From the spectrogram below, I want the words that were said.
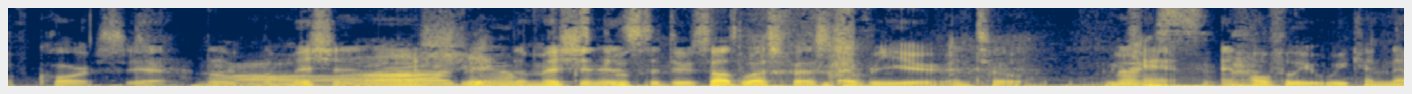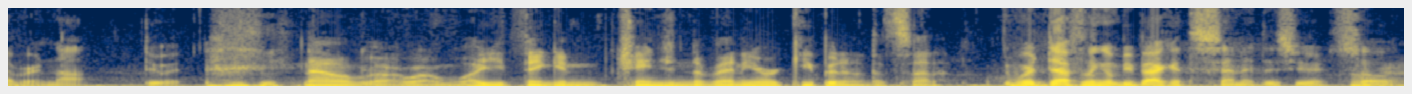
Of course, yeah. The, the mission, Aw, shit. the mission is to do Southwest Fest every year until we Nice. can't, and hopefully we can never not do it. Now, uh, are you thinking changing the venue or keeping it at the Senate? We're definitely gonna be back at the Senate this year. So Okay.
